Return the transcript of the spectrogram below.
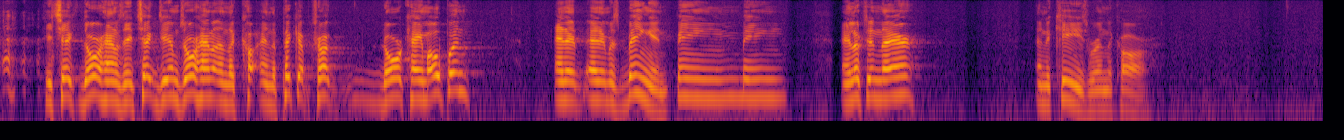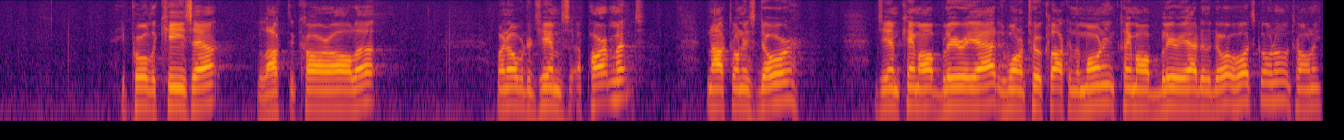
he checked door handles. He checked Jim's door handle, and the, and the pickup truck door came open and it, and it was binging, bing, bing. And he looked in there and the keys were in the car. He pulled the keys out, locked the car all up, went over to Jim's apartment, knocked on his door. Jim came all bleary eyed. It was one or two o'clock in the morning. Came all bleary eyed to the door. What's going on, Tony?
